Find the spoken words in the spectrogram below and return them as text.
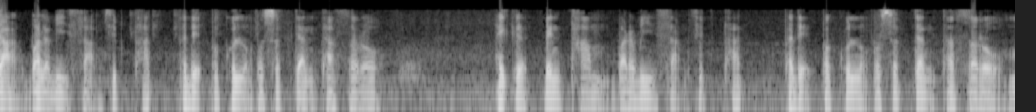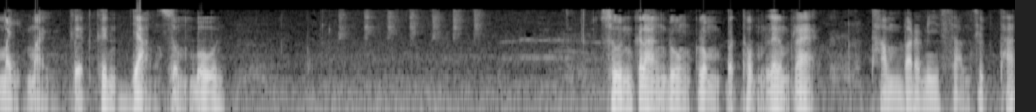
จากบารมีสามสิบทัศพระเดชพระคุณหลวงปู่สดจันทัสโร ให้เกิดเป็นธรรมบารมีสามสิบทัศพระเดชพระคุณหลวงปู่สดจันทัสโรใหม่ ๆ เกิดขึ้นอย่างสมบูรณ์ ศูนย์กลางดวงกลมปฐมเริ่มแรกทำบารมีสามสิบทัศ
